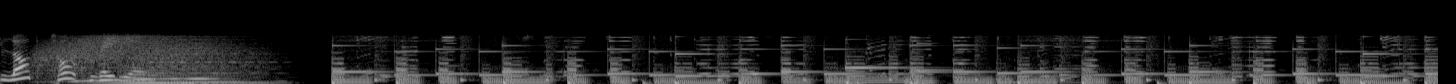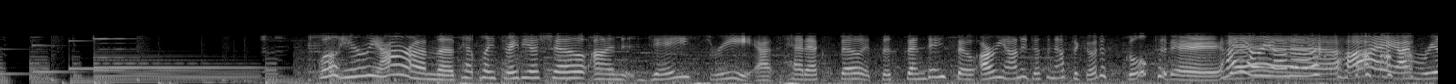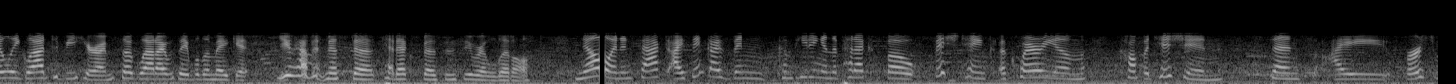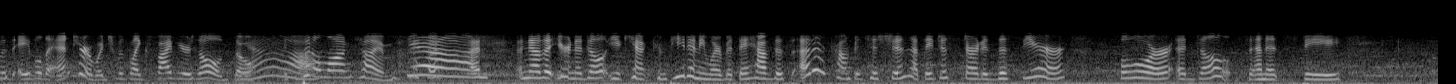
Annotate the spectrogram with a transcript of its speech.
Blog Talk Radio. Here we are on the Pet Place Radio Show on day three at Pet Expo. It's a Sunday, so Ariana doesn't have to go to school today. Hi, Yeah. Ariana. Hi, I'm really glad to be here. I'm so glad I was able to make it. You haven't missed a Pet Expo since you were little. No, and in fact, I think I've been competing in the Pet Expo fish tank aquarium competition since I first was able to enter, which was like five years old. So Yeah. it's been a long time. Yeah, and, and now that you're an adult, you can't compete anymore. But they have this other competition that they just started this year for adults, and it's the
